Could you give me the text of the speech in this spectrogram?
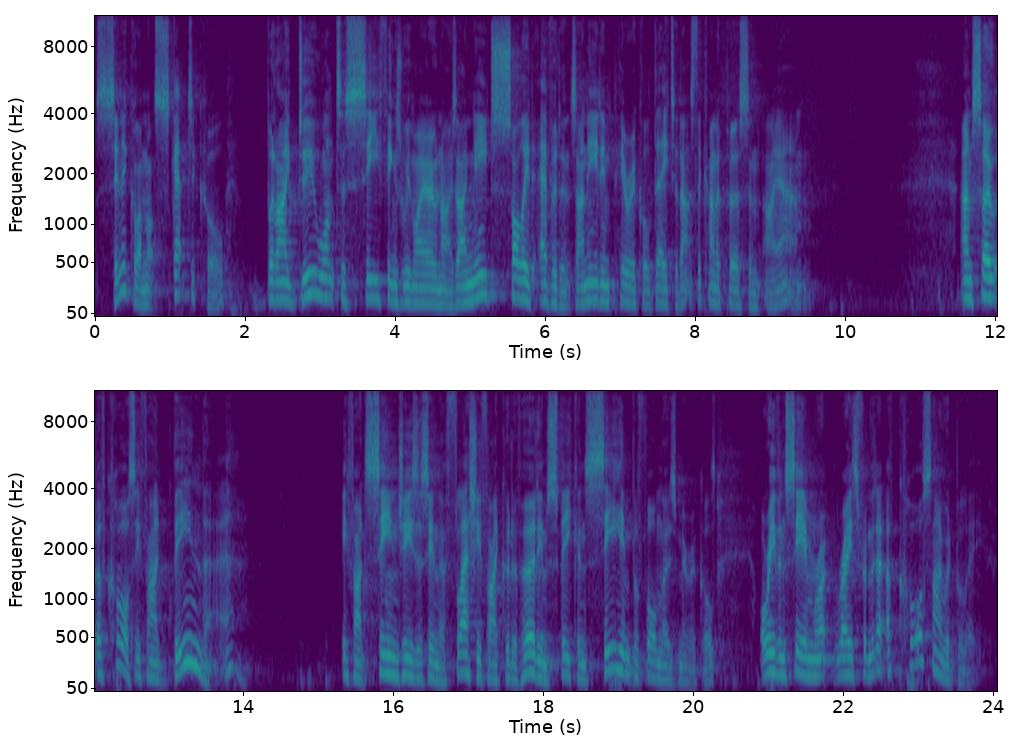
cynical, I'm not skeptical, but I do want to see things with my own eyes. I need solid evidence, I need empirical data. That's the kind of person I am. And so, of course, if I'd been there, if I'd seen Jesus in the flesh, if I could have heard him speak and see him perform those miracles, or even see him raised from the dead, of course I would believe.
